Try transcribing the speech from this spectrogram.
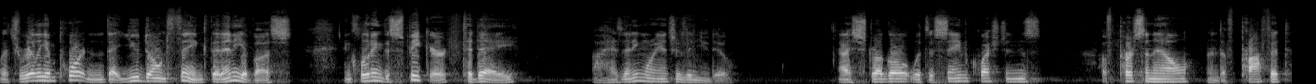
It's really important that you don't think that any of us, including the speaker today, uh, has any more answers than you do. I struggle with the same questions of personnel and of profit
